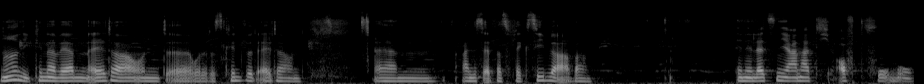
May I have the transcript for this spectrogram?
ne, die Kinder werden älter und äh, oder das Kind wird älter und ähm, alles etwas flexibler, aber in den letzten Jahren hatte ich oft FOMO.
